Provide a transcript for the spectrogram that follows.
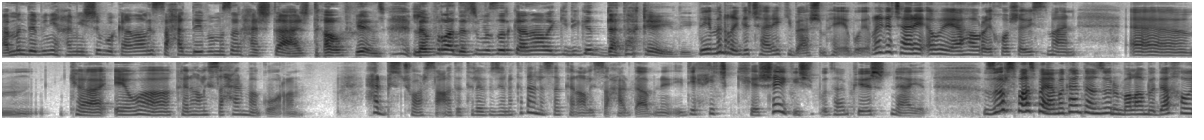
ئەمن دەبینی هەمیشە بۆ کانناڵی سەحەت دەی بم سەر هەشتاهشتا و پێنج لە بڕا دەچم سەر کانناڵێکی دیکە دەتەقەی دی دەی من ڕێگە چارێکی باشم هەیە بۆی ڕێگە چارێ ئەوەیە هاوڕێ خۆشەویستمان کە ئێوە کەناڵی سەحر مەگۆڕن هەر بیست چوار سەعاتە تەلەفزیۆنەکەتان لەسەر کەناڵی سەحەر دابنێن ئیدی هیچ کێشەیەکیش بۆتان پێش نایەت زۆر سپاس پەیامەکانتان زۆرن بەڵام بەداخەوە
